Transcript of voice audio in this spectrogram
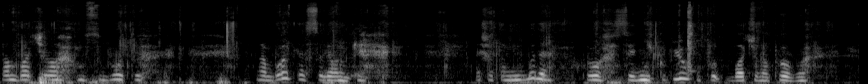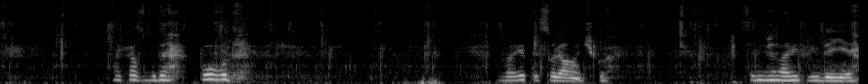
Там бачила у суботу набор для солянки. Якщо там він буде, то сьогодні куплю, бачу на пробу. Якраз буде повод зварити соляночку. Сьогодні вже навіть люди є.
